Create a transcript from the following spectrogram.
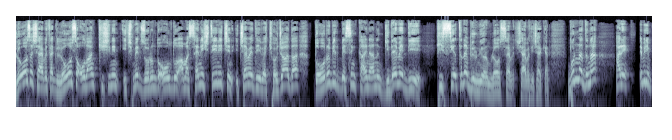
loğusa şerbeti loğusa olan kişinin içmek zorunda olduğu ama sen içtiğin için içemediği ve çocuğa da doğru bir besin kaynağının gidemediği hissiyatına bürünüyorum loğusa şerbeti içerken. Bunun adına hani ne bileyim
